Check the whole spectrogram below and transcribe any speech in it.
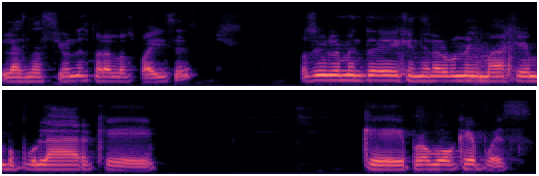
las naciones, para los países, o simplemente generar una imagen popular que que provoque, pues,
